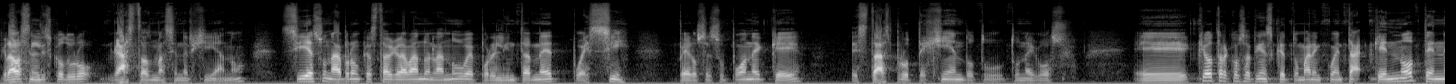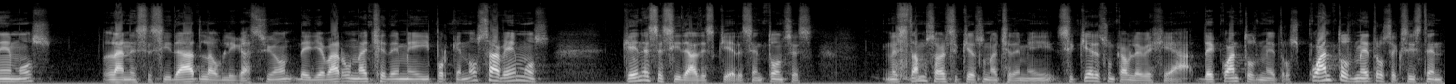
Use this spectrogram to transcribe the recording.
grabas en el disco duro gastas más energía, ¿no? Si es una bronca estar grabando en la nube por el internet, pues sí pero se supone que estás protegiendo tu, negocio. Eh, ¿Qué otra cosa tienes que tomar en cuenta? Que no tenemos la necesidad, la obligación de llevar un HDMI porque no sabemos qué necesidades quieres. Entonces, necesitamos saber si quieres un HDMI, si quieres un cable VGA, de cuántos metros, cuántos metros existen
